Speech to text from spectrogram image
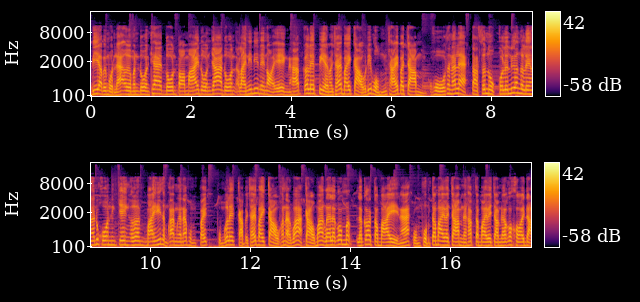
เบี้ยไปหมดแล้วเออมันโดนแค่โดนตอไม้โดนหญ้าโดนอะไรนิดๆหน่อยๆเองนะครับก็เลยเปลี่ยนมาใช้ใบเก่าที่ผมใช้ประจำโอ้โหเท่านั้นแหละตัดสนุกคนละเรื่องกันเลยนะทุกคนจริงๆเออใบนี้สำคัญเหมือนกันนะผมไปผมก็เลยกลับไปใช้ใบเก่าขนาดว่าเก่ามากแล้วแล้วก็แล้วก็ตะไบนะผมผมตะไบประจำนะครับตะไบประจำแล้วก็คอยดัด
